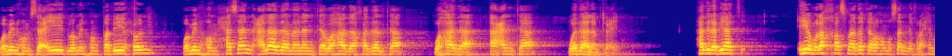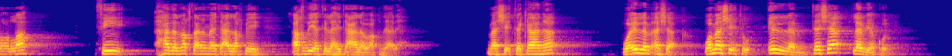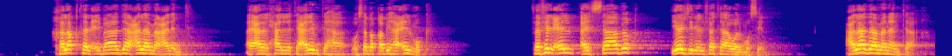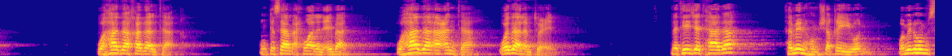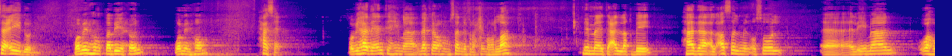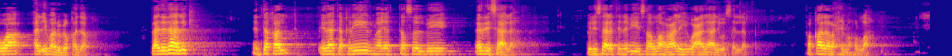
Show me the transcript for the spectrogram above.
ومنهم سعيد ومنهم قبيح ومنهم حسن على ذا مننت وهذا خذلت وهذا أعنت وذا لم تعن. هذه الأبيات هي ملخص ما ذكره المصنف رحمه الله في هذا المقطع مما يتعلق بأقضية الله تعالى وأقداره. ما شئت كان وإن لم أشأ وما شئت إن لم تشأ لم يكن. خلقت العبادة على ما علمت أي على الحال التي علمتها وسبق بها علمك. ففي العلم أي السابق يجري الفتى والمسن. على ذا مننت وهذا خذلت انقسام أحوال العباد وهذا أعنت وذا لم تعن. نتيجة هذا فمنهم شقي ومنهم سعيد ومنهم قبيح ومنهم حسن. وبهذا ينتهي ما ذكره المصنف رحمه الله مما يتعلق بهذا الأصل من أصول آه، الإيمان وهو الإيمان بالقدر. بعد ذلك انتقل إلى تقرير ما يتصل بالرسالة برسالة النبي صلى الله عليه وعلى آله وسلم. فقال رحمه الله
